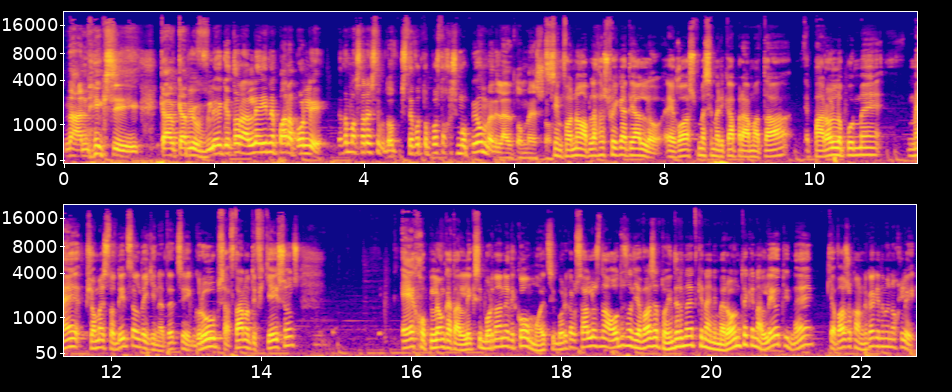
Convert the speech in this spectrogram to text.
να ανοίξει κά- κάποιο βιβλίο και τώρα λέει είναι πάρα πολύ. Ε, δεν μας αρέσει τίποτα. Πιστεύω το πώς το χρησιμοποιούμε δηλαδή το μέσο. Συμφωνώ. Απλά θα σου πω και κάτι άλλο. Εγώ, ας πούμε, σε μερικά πράγματα, ε, παρόλο που είμαι με, πιο μέσα στο digital, δεν γίνεται έτσι. Groups, αυτά, notifications. Έχω πλέον καταλήξει, μπορεί να είναι δικό μου έτσι. Μπορεί κάποιος άλλος να όντως να διαβάζει από το Ιντερνετ και να ενημερώνεται και να λέει ότι ναι, διαβάζω κανονικά και δεν με ενοχλεί.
